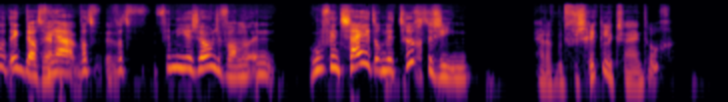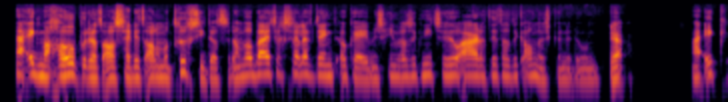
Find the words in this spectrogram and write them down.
ook wat ik dacht. Van, Ja. ja, wat, wat vinden je zoons ervan? En hoe vindt zij het om dit terug te zien? Ja, dat moet verschrikkelijk zijn, toch? Nou, ik mag hopen dat als zij dit allemaal terugziet, dat ze dan wel bij zichzelf denkt: oké, misschien was ik niet zo heel aardig, dit had ik anders kunnen doen. Ja. Maar ik,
